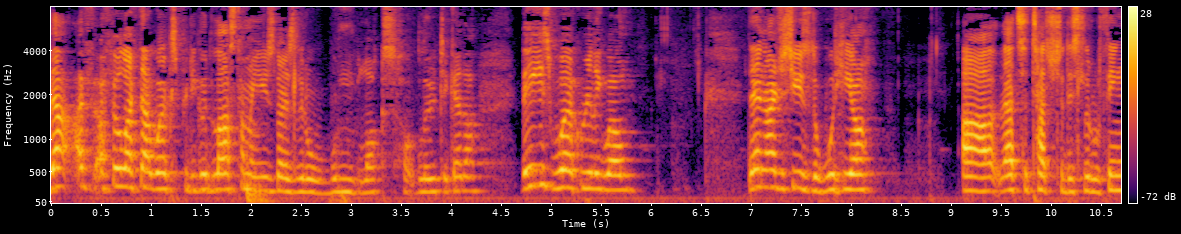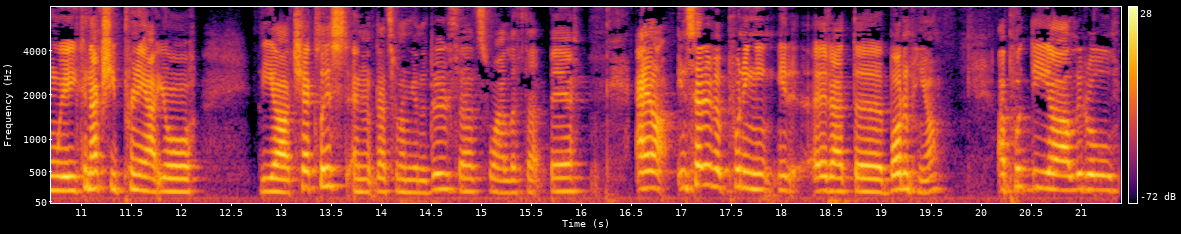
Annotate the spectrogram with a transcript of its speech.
that I, I feel like that works pretty good. Last time I used those little wooden blocks hot glued together. These work really well. Then I just use the wood here. Uh, that's attached to this little thing where you can actually print out your the uh, checklist, and that's what I'm going to do. So that's why I left that there. And uh, instead of it putting it, it, at the bottom here, I put the uh, little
